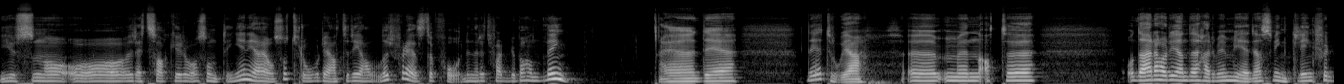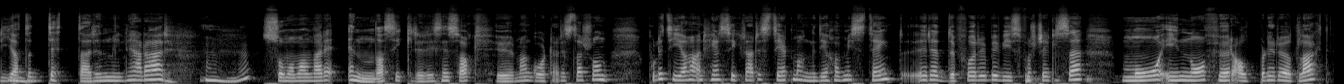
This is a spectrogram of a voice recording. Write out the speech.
jussen og, og rettssaker og sånne ting. Jeg også tror det at de aller fleste får en rettferdig behandling. Eh, det, det tror jeg. Eh, men at eh, Og der har du igjen det her med medias vinkling. Fordi at dette er en milliardær, så må man være enda sikrere i sin sak før man går til arrestasjon. Politiet har helt sikkert arrestert mange de har mistenkt, redde for bevisforstyrrelse. Må inn nå før alt blir ødelagt.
